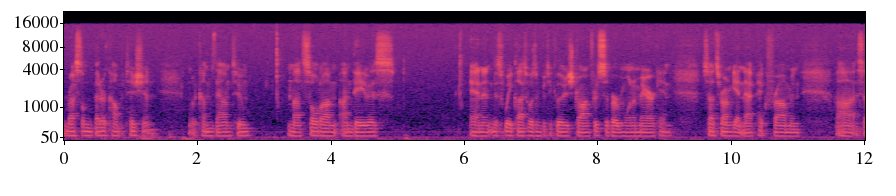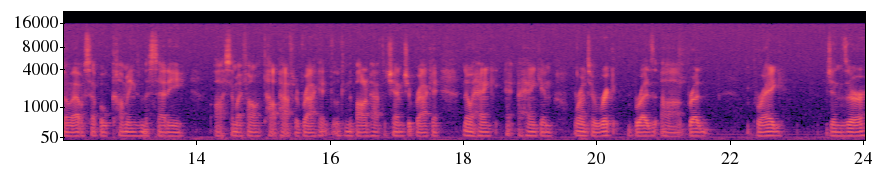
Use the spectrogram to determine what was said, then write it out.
wrestle better competition. What it comes down to, I'm not sold on, on Davis. And this weight class wasn't particularly strong for Suburban One American. So that's where I'm getting that pick from. And uh, so that was Seppo Cummings, Massetti, uh, semifinal top half of the bracket. Looking at the bottom half of the championship bracket, Noah Hank, Hankin. We're into Rick Bred, uh, Bred, Bragg Genzer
